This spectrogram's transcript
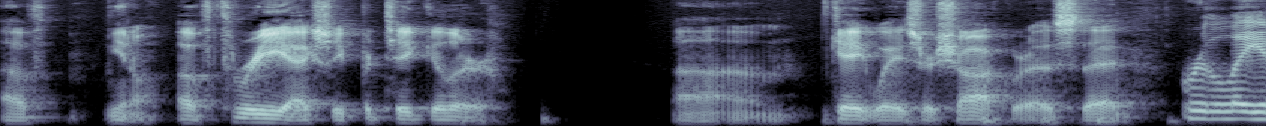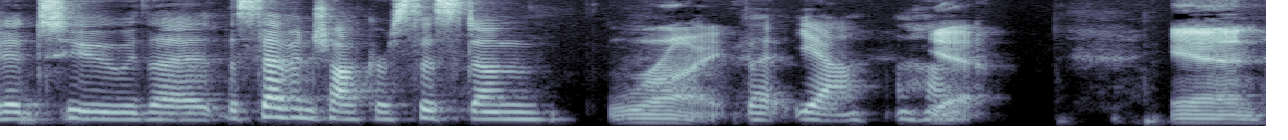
of you know of three actually particular um, gateways or chakras that related to the the seven chakra system. Right. But yeah uh-huh. yeah. And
